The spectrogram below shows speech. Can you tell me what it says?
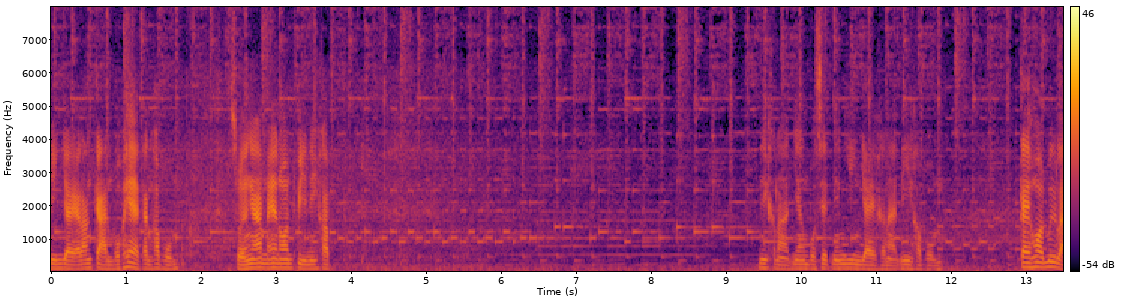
ยิ่งใหญ่อลังการโบแพ้กันครับผม สวยงามแน่นอนปีนี้ครับนี่ขนาดยังโบเซตยังยิ่งใหญ่ขนาดนี้ครับผม ใกล้ฮอดมือไหล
